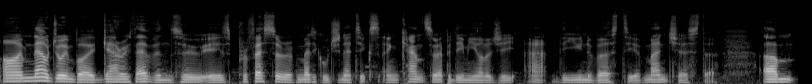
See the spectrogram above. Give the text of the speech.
I'm now joined by Gareth Evans, who is Professor of Medical Genetics and Cancer Epidemiology at the University of Manchester. Um,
